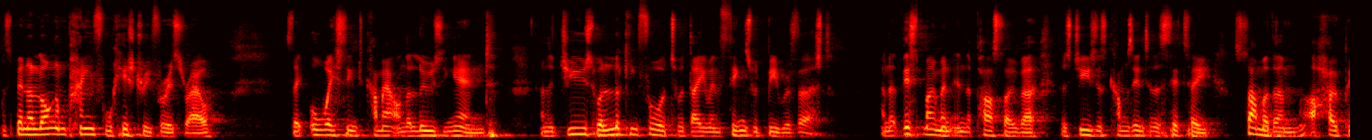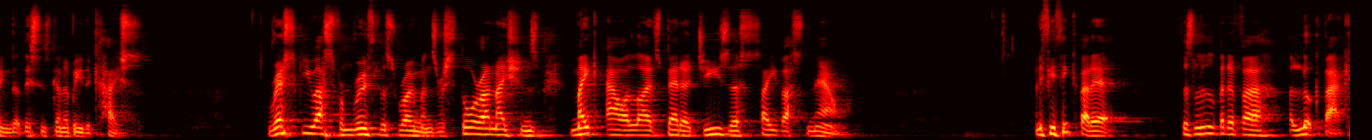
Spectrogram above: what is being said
It's been a long and painful history for Israel. They always seem to come out on the losing end. And the Jews were looking forward to a day when things would be reversed. And at this moment in the Passover, as Jesus comes into the city, some of them are hoping that this is going to be the case. Rescue us from ruthless Romans. Restore our nations. Make our lives better. Jesus, save us now. And if you think about it, there's a little bit of a, a look back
